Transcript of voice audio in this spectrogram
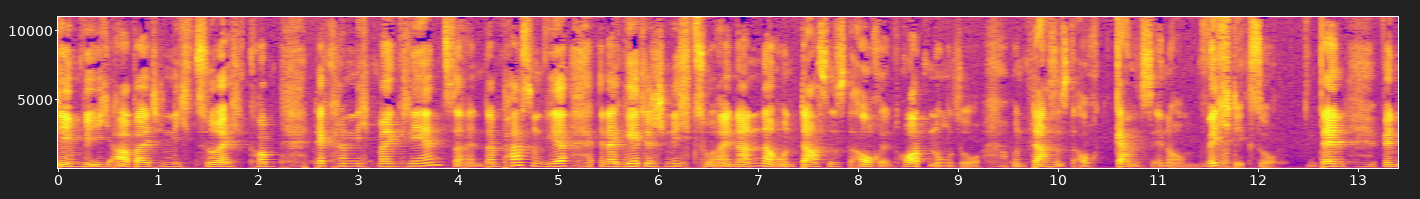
dem, wie ich arbeite, nicht zurechtkommt, der kann nicht mein Klient sein. Dann passen wir energetisch nicht zueinander und das ist auch in Ordnung so. Und das ist auch ganz enorm wichtig so. Denn wenn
